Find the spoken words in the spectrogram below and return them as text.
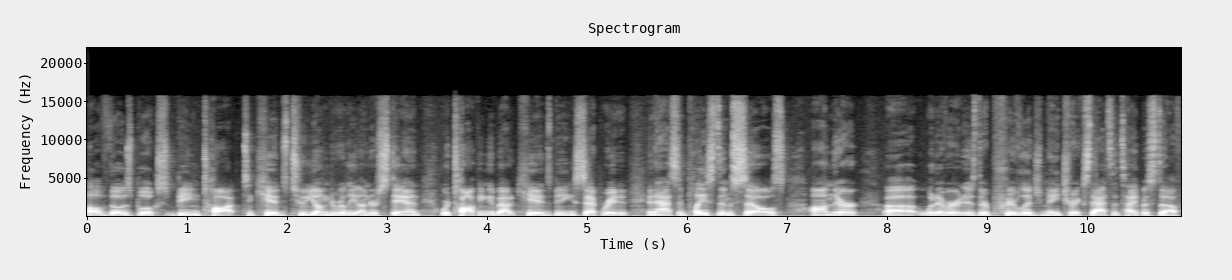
of those books being taught to kids too young to really understand. We're talking about kids being separated and asked to place themselves on their uh, whatever it is, their privilege matrix. That's the type of stuff.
